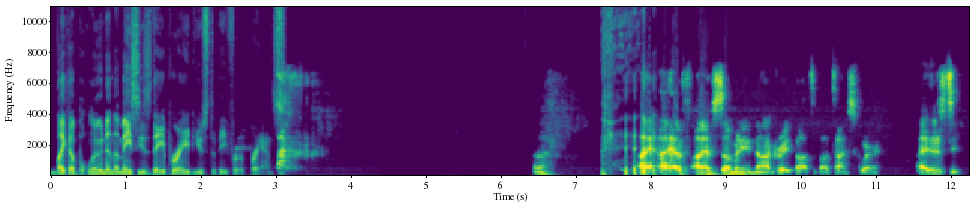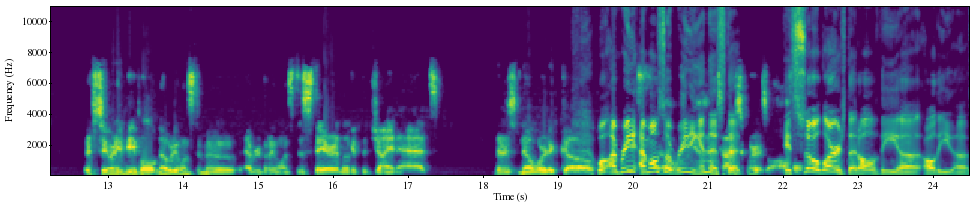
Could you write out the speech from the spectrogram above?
Like a balloon in the Macy's Day Parade used to be for brands. I, I have I have so many not great thoughts about Times Square. I, there's there's too many people. Nobody wants to move. Everybody wants to stare and look at the giant ads. There's nowhere to go. Well, I'm reading. I'm also Oh, reading in this Times that Square is awful. it's so large that all the uh, all the uh,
